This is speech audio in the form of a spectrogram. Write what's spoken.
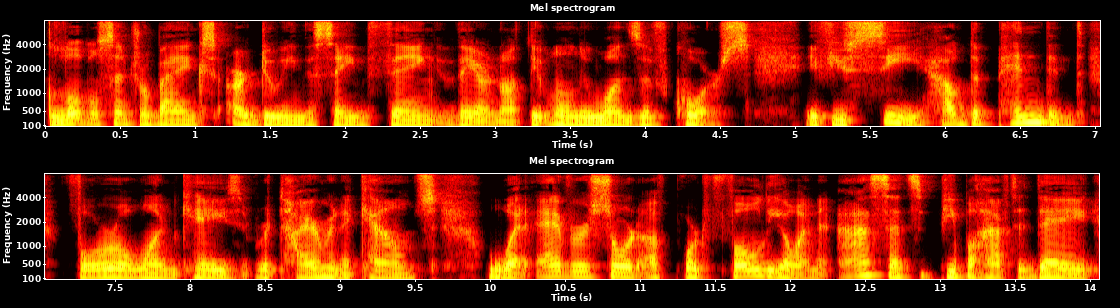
Global central banks are doing the same thing. They are not the only ones, of course. If you see how dependent 401ks, retirement accounts, whatever sort of portfolio and assets people have today,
